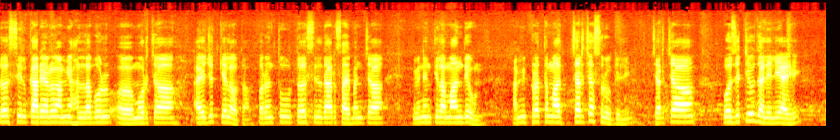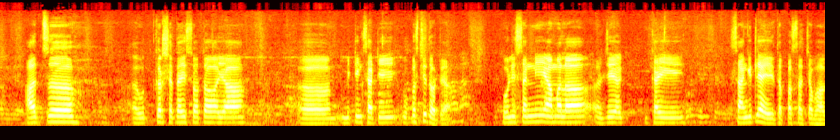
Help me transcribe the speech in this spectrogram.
तहसील कार्यालय आम्ही हल्लाबोल मोर्चा आयोजित केला होता. परंतु तहसीलदार साहेबांच्या विनंतीला मान देऊन आम्ही प्रथम आज चर्चा सुरू केली. चर्चा पॉझिटिव्ह झालेली आहे. आज उत्कर्षताई स्वतः या मीटिंगसाठी उपस्थित होत्या. पोलिसांनी आम्हाला जे काही सांगितले आहे तपासाचा भाग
